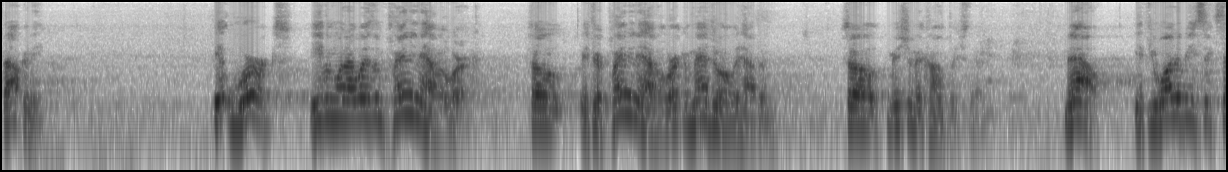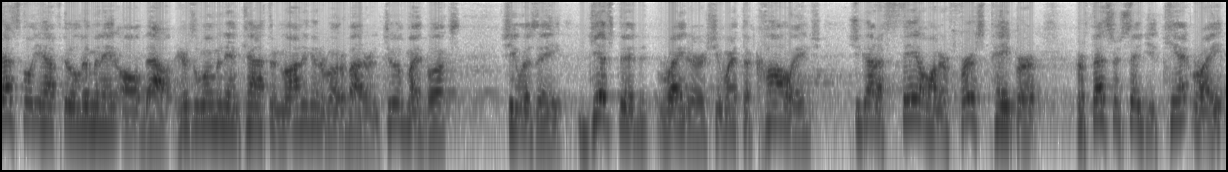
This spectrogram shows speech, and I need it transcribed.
balcony. It works even when I wasn't planning to have it work. So if you're planning to have it work, imagine what would happen. So mission accomplished there. Now, if you want to be successful, you have to eliminate all doubt. Here's a woman named Catherine Lanigan. I wrote about her in two of my books. She was a gifted writer. She went to college. She got a fail on her first paper Professor said, You can't write.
